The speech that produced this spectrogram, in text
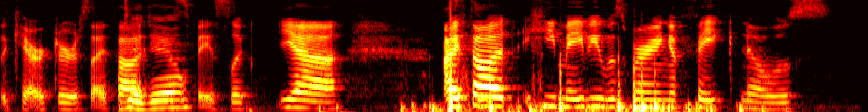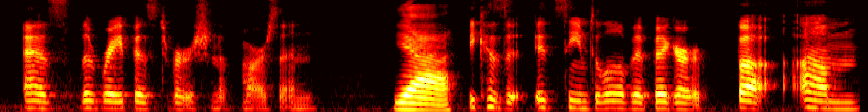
the characters. I thought Did you? his face looked. Yeah. I thought he maybe was wearing a fake nose as the rapist version of Marzin. yeah. because it, it seemed a little bit bigger. But um,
